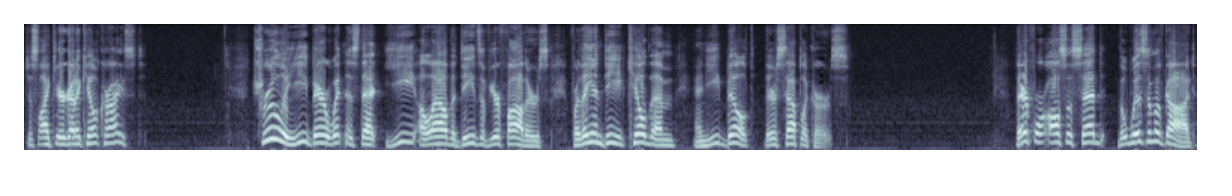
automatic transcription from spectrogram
Just like you're going to kill Christ. Truly ye bear witness that ye allow the deeds of your fathers, for they indeed killed them, and ye built their sepulchres. Therefore also said the wisdom of God,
